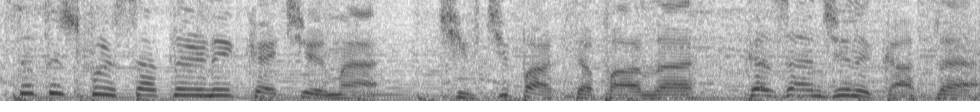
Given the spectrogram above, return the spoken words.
satış fırsatlarını kaçırma. Çiftçi Park'ta parla, kazancını katla.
